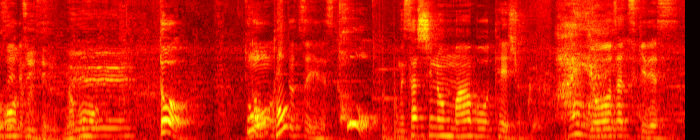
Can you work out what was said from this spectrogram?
方ついてまする。ともうと一ついいですか？と。武蔵野麻婆定食。はいはい。餃子付きです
